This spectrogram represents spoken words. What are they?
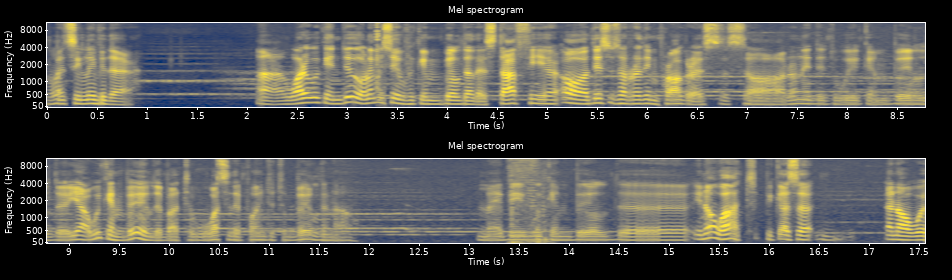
let's leave it there uh, what we can do let me see if we can build other stuff here oh this is already in progress so i don't need it we can build uh, yeah we can build but what's the point to build now maybe we can build you know what because uh, no, we,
